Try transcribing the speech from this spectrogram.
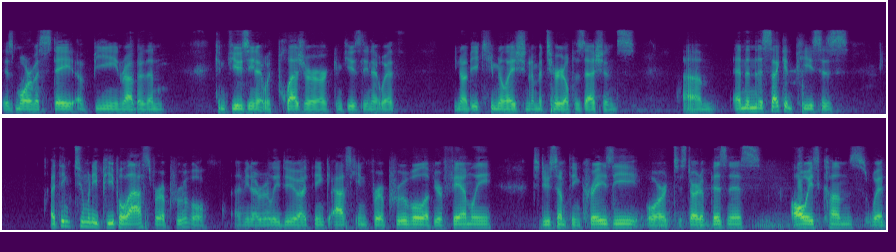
is more of a state of being rather than confusing it with pleasure or confusing it with you know the accumulation of material possessions. Um, and then the second piece is, I think too many people ask for approval. I mean, I really do. I think asking for approval of your family to do something crazy or to start a business always comes with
